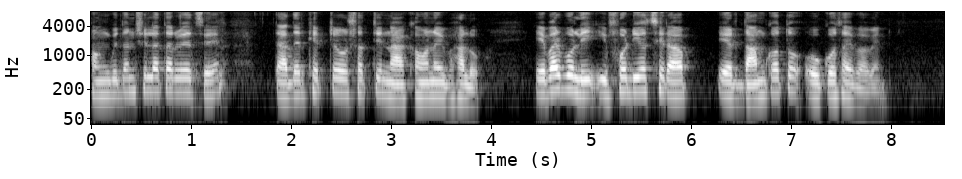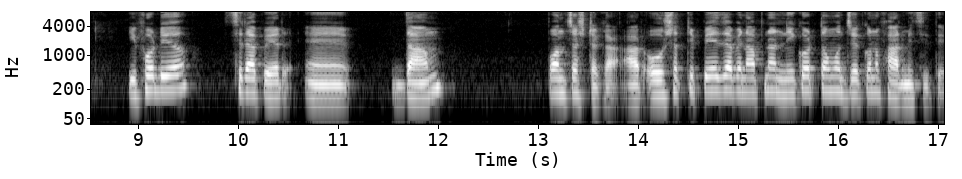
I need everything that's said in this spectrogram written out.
সংবেদনশীলতা রয়েছে, তাদের ক্ষেত্রে ঔষধটি না খাওয়ানোই ভালো। এবার বলি ইফোডিও সিরাপ এর দাম কত ও কোথায় পাবেন? ইফোডিও সিরাপের দাম পঞ্চাশ টাকা। আর ঔষধটি পেয়ে যাবেন আপনার নিকটতম যে কোনো ফার্মেসিতে।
